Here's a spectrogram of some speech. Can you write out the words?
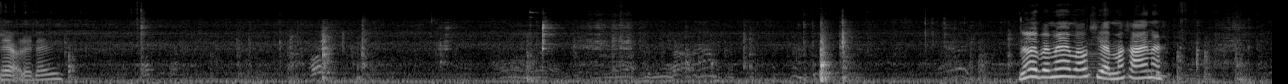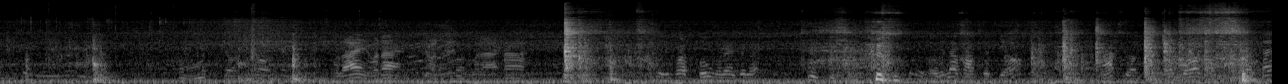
แล้วเลยได้ เนยไปแม่เอาเขียนมาขายหน่อยมาได้ได้จอดเลยมาได้ค่ะพับปุ๊บมาได้ใช่ไหมเอาเวลาพับเดี๋ยวพับเดี๋ยวเดี๋ยวได้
